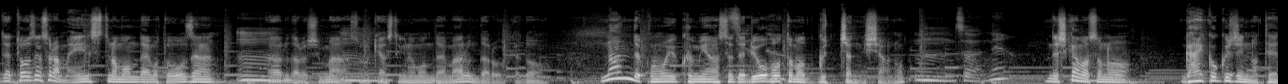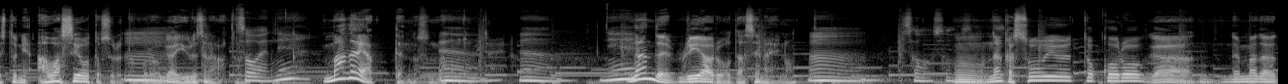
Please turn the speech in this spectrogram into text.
で当然それはまあ演出の問題も当然あるだろうし、まあそのキャスティングの問題もあるんだろうけど、なんでこういう組み合わせで両方ともぐっちゃんにしちゃうの？うんそうやね。でしかもその外国人のテイストに合わせようとするところが許せなかったの、そうやね。まだやってんのそんうなことみたいな、んうんね。なんでリアルを出せないの？うん。そうそうそう、うん、なんかそういうところがでまだう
